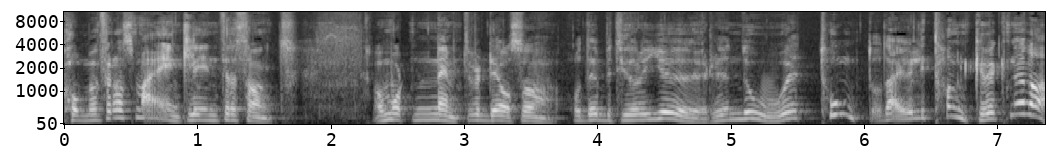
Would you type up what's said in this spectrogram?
kommer fra, som er egentlig interessant. Og Morten nevnte vel det også. Og det betyr å gjøre noe tungt. Og det er jo litt tankevekkende, da.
